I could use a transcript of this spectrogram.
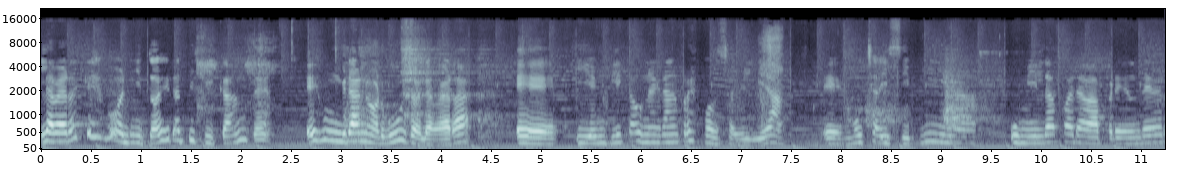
La verdad que es bonito, es gratificante, es un gran orgullo, la verdad, eh, y implica una gran responsabilidad, eh, mucha disciplina, humildad para aprender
